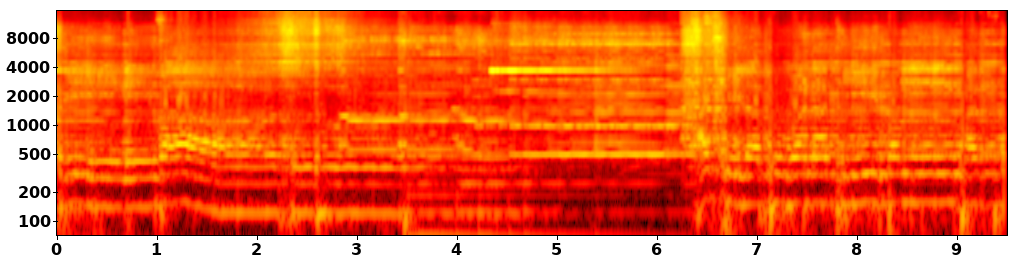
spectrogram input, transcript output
శ్రీనివాసుడు. అఖిల భువన దీపం భక్త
